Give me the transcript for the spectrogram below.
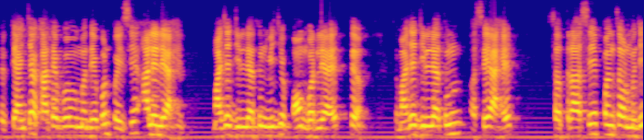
तर त्यांच्या खात्यामध्ये पण पैसे आलेले आहेत. माझ्या जिल्ह्यातून मी जे फॉर्म भरले आहेत तर माझ्या जिल्ह्यातून असे आहेत सतराशे पंचावन्न म्हणजे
